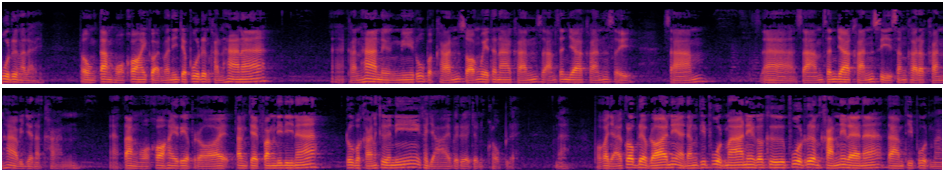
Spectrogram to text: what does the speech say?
พูดเรื่องอะไร พระองค์ตั้งหัวข้อให้ก่อนวันนี้จะพูดเรื่องขันห้านะขันห้าหนึ่งมีรูปขันสองเวทนาขันสามสัญญาขันสี่สาม สามสัญญาขันสี่สังขารขันห้าวิญญาณขันตั้งหัวข้อให้เรียบร้อย ตั้งใจฟังดีๆนะ รูปขันคือนี้ขยายไปเรื่อยจนครบเลยนะพอขยายครบเรียบร้อยเนี่ยดังที่พูดมาเนี่ยก็คือพูดเรื่องขันนี่แหละนะ ตามที่พูดมา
